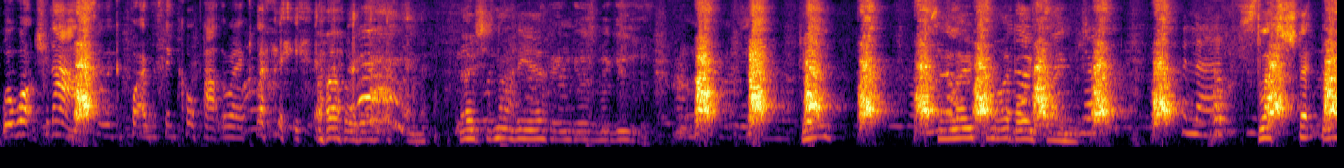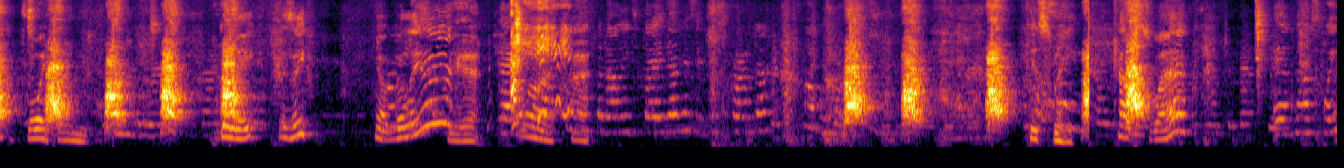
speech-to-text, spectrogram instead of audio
We're watching out so we can put everything up out the way clearly. No, she's not here. Fingers McGee. Jay, say hello to my boyfriend. Hello. Slash stepdad boyfriend. Gully, is he? You not Gully, are you? Yeah. For today then, is it just Grandad? Oh, we've got Kiss me. Can't swear. we have nice week.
